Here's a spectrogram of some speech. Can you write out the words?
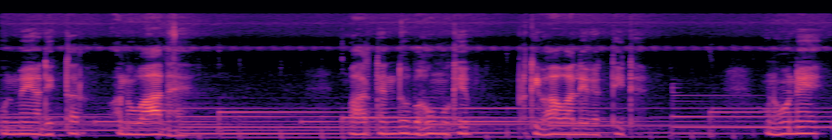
उनमें अधिकतर अनुवाद हैं। भारतेंदु बहुमुखी प्रतिभा वाले व्यक्ति थे। उन्होंने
